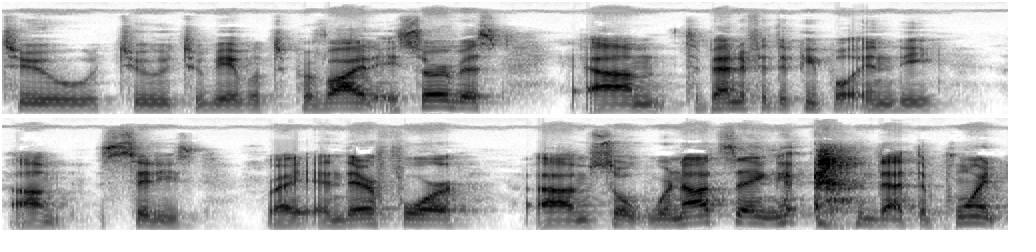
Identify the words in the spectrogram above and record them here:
to to to be able to provide a service um, to benefit the people in the um, cities, right? And therefore, um, so we're not saying that the point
